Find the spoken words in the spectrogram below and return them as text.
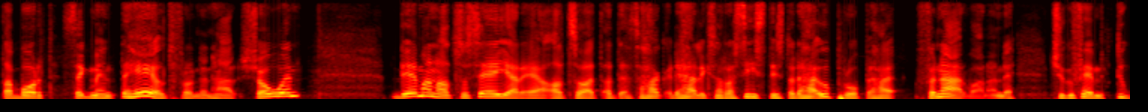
ta bort segmentet helt från den här showen. Det man alltså säger är alltså att, att så här, det här är liksom rasistiskt och det här uppropet har för närvarande 25 000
